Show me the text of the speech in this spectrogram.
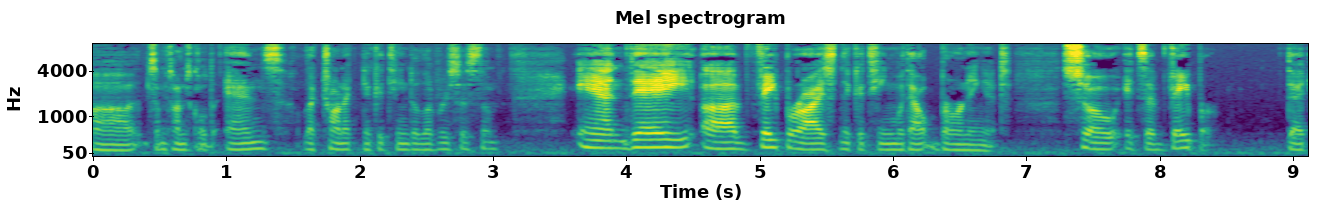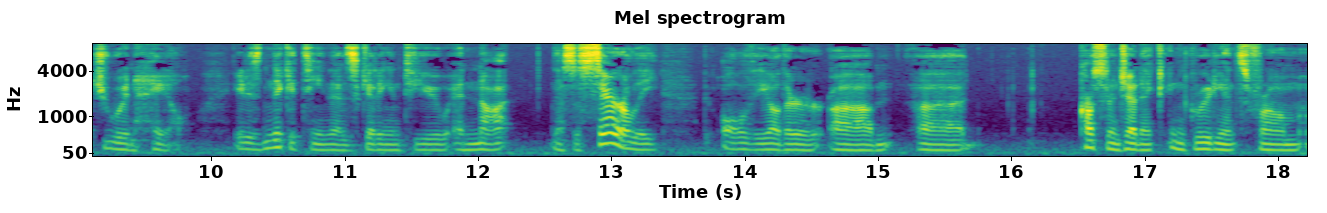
uh, sometimes called ENDS, electronic nicotine delivery system. And they uh, vaporize nicotine without burning it. So it's a vapor that you inhale. It is nicotine that is getting into you and not necessarily all of the other um, uh, carcinogenic ingredients from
